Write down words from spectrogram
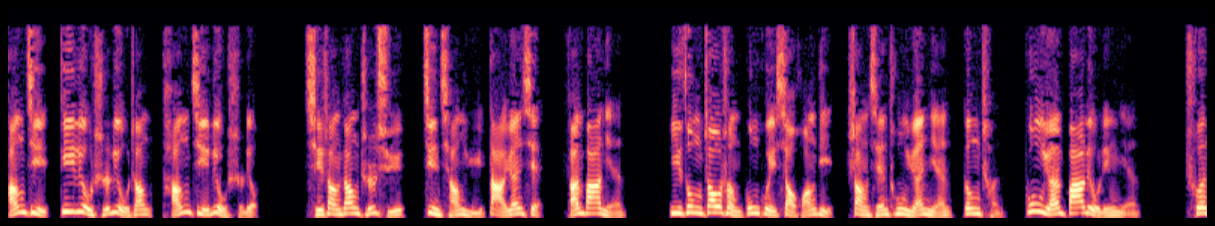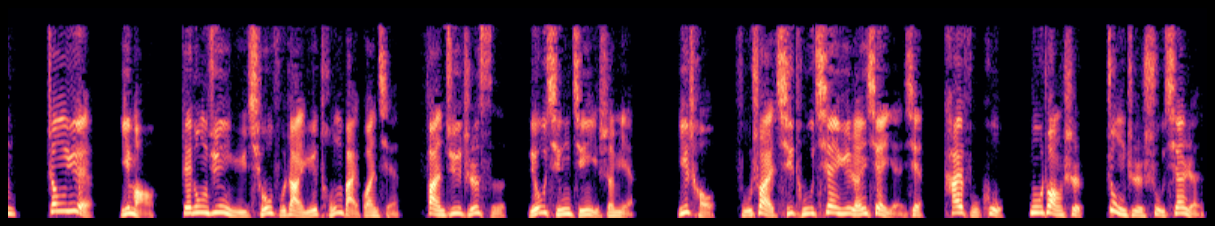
唐纪第六十六章，唐纪六十六，启上章直徐晋强与大渊县，凡八年。一宗昭圣公会孝皇帝上咸通元年庚辰，公元八六零年春正月乙卯，这东军与裘府战于桐柏关前，范雎直死，刘擎仅以身免。乙丑，府率其徒千余人献眼县，开府库，募壮士，众至数千人。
